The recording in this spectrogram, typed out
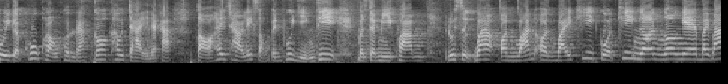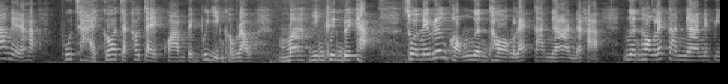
คุยกับคู่ครองคนรักก็เข้าใจนะคะ ต่อให้ชาวเลขสองเป็นผู้หญิงที่มันจะมีความรู้สึกว่าอ่อนหวานอ่อนไหวขี้โกรธขี้งอนงอแงไปบ้างเนี่ยนะคะผู้ชายก็จะเข้าใจความเป็นผู้หญิงของเรามากยิ่งขึ้นด้วยค่ะ ส่วนในเรื่องของเงินทองและการงานนะคะ เงินทองและการงานในปี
